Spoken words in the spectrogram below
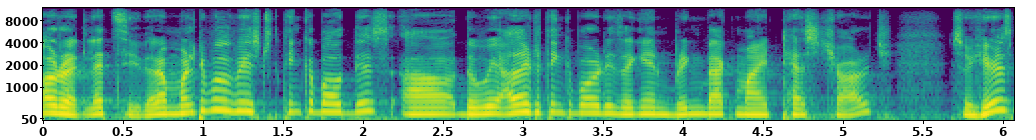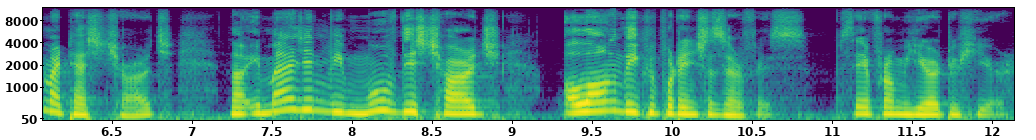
All right, let's see. There are multiple ways to think about this. Uh, the way I like to think about it is again, bring back my test charge. So here's my test charge. Now imagine we move this charge along the equipotential surface, say from here to here.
